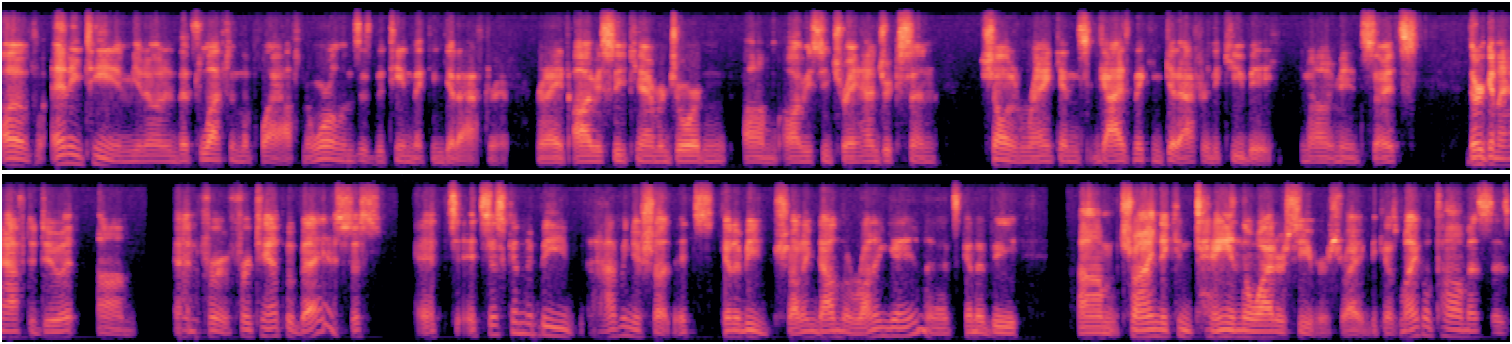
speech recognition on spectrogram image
of any team, you know, that's left in the playoffs, New Orleans is the team that can get after him. Right? Obviously, Cameron Jordan. Um, obviously Trey Hendrickson, Sheldon Rankins, guys that can get after the QB. You know what I mean? So it's they're going to have to do it. Um, and for for Tampa Bay, it's just it's it's just going to be having a shut. It's going to be shutting down the running game, and it's going to be um, trying to contain the wide receivers, right? Because Michael Thomas is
